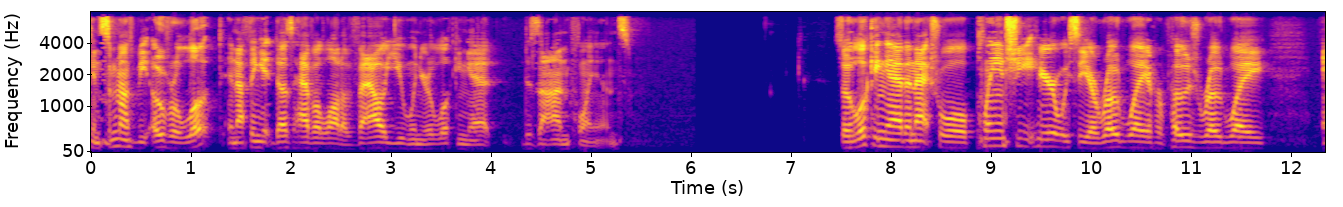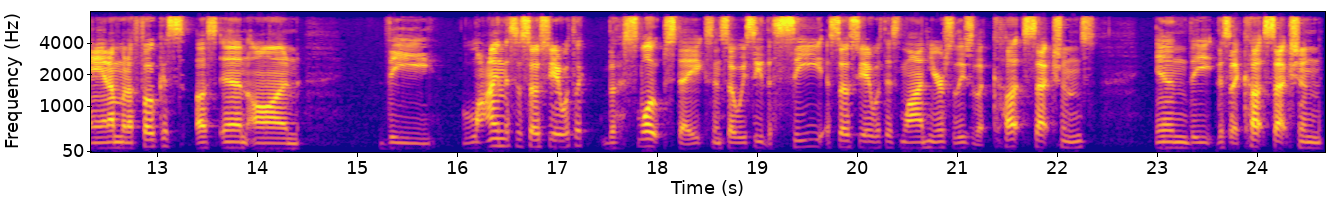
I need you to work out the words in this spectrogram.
can sometimes be overlooked, and I think it does have a lot of value when you're looking at design plans. So looking at an actual plan sheet here, we see a roadway, a proposed roadway, and I'm going to focus us in on the line that's associated with the, the, slope stakes. And so we see the C associated with this line here. So these are the cut sections in the, this is a cut section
